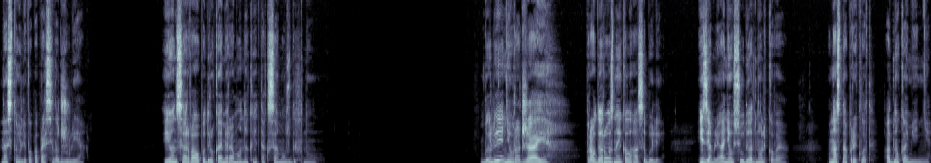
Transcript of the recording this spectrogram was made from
настойліва попрасіла Джулія. І ён сарваў пад рукамі рамонак і таксама ўздыхнуў. Былі неўраджаі, Праўда, розныя калгасы былі. І зямля не ўсюды аднолькавая. У нас, напрыклад, адно каменне,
